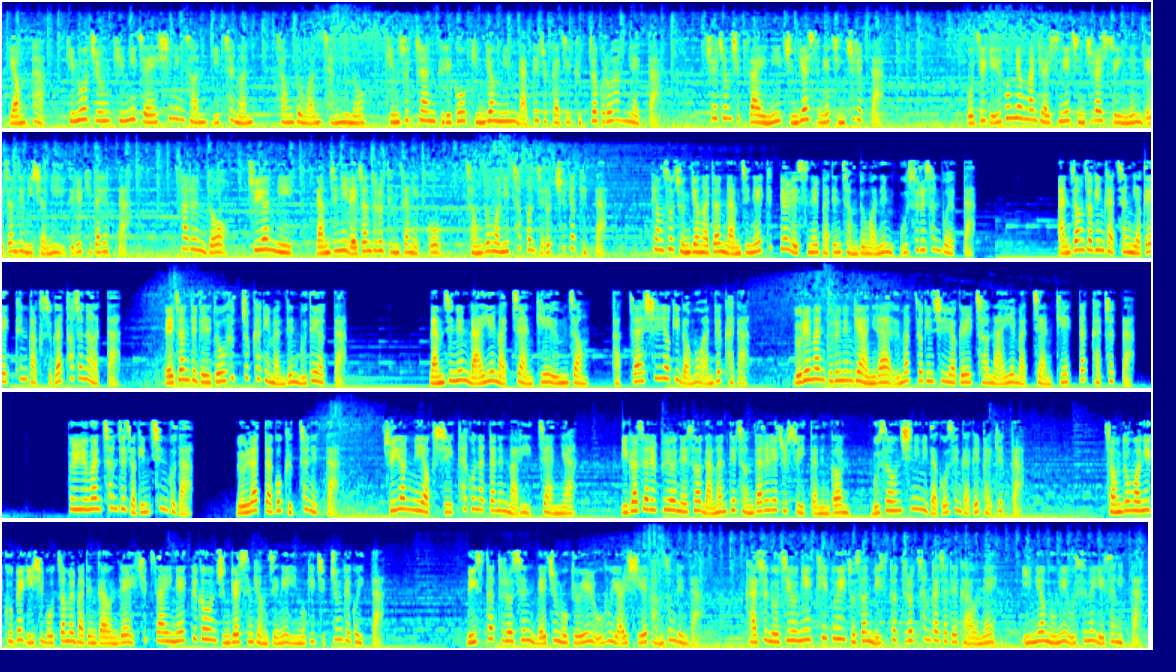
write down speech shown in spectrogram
영탁, 김호중, 김희재, 신인선, 이찬원, 정동원, 장민호, 김수찬 그리고 김경림, 나태주까지 극적으로 합류했다. 최종 14인이 준결승에 진출했다. 오직 7명만 결승에 진출할 수 있는 레전드 미션이 이들을 기다렸다. 서른도, 주현미, 남진이 레전드로 등장했고 정동원이 첫 번째로 출격했다. 평소 존경하던 남진의 특별 레슨을 받은 정동원은 우수를 선보였다. 안정적인 가창력에 큰 박수가 터져나왔다. 레전드들도 흡족하게 만든 무대였다. 남진은 나이에 맞지 않게 음정, 박자 실력이 너무 완벽하다. 노래만 부르는 게 아니라 음악적인 실력을 저 나이에 맞지 않게 딱 갖췄다. 훌륭한 천재적인 친구다. 놀랐다고 극찬했다. 주현미 역시 타고났다는 말이 있지 않냐. 이 가사를 표현해서 남한테 전달을 해줄 수 있다는 건 무서운 신임이라고 생각을 밝혔다. 정동원이 925점을 받은 가운데 14인의 뜨거운 준결승 경쟁에 이목이 집중되고 있다. 미스터 트롯은 매주 목요일 오후 10시에 방송된다. 가수 노지훈이 TV 조선 미스터 트롯 참가자들 가운데 이념웅의 우승을 예상했다.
